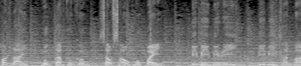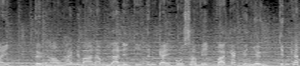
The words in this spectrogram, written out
Hotline 1800 6617 BB Beauty BB Thanh Mai, tự hào 23 năm là địa chỉ tin cậy của sao Việt và các doanh nhân, chính khách.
